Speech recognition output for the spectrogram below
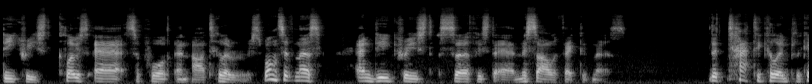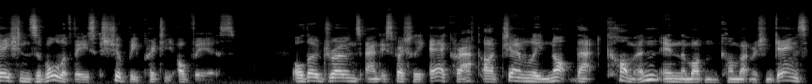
decreased close air support and artillery responsiveness, and decreased surface-to-air missile effectiveness. The tactical implications of all of these should be pretty obvious. Although drones and especially aircraft are generally not that common in the modern combat mission games,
